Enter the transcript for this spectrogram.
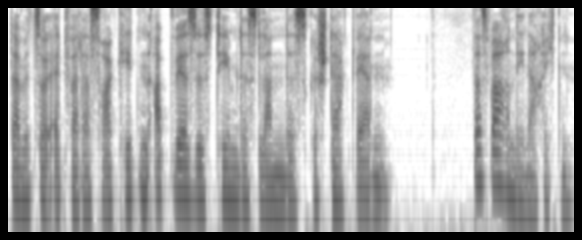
Damit soll etwa das Raketenabwehrsystem des Landes gestärkt werden. Das waren die Nachrichten.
